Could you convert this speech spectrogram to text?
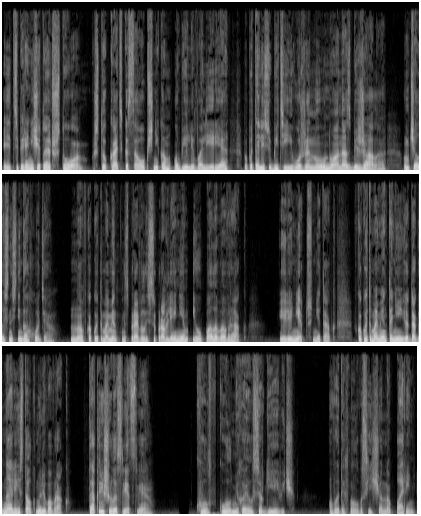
«И теперь они считают, что? Что Катька с сообщником убили Валерия, попытались убить и его жену, но она сбежала, умчалась на снегоходе но в какой-то момент не справилась с управлением и упала во враг. Или нет, не так. Какой-то момент они ее догнали и столкнули во враг. Так решило следствие. «Кол в кол, Михаил Сергеевич», — выдохнул восхищенно парень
